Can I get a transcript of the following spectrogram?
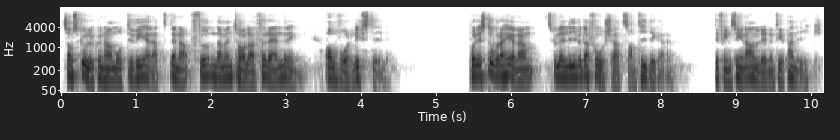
som skulle kunna ha motiverat denna fundamentala förändring av vår livsstil. På det stora hela skulle livet ha fortsatt som tidigare. Det finns ingen anledning till panik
